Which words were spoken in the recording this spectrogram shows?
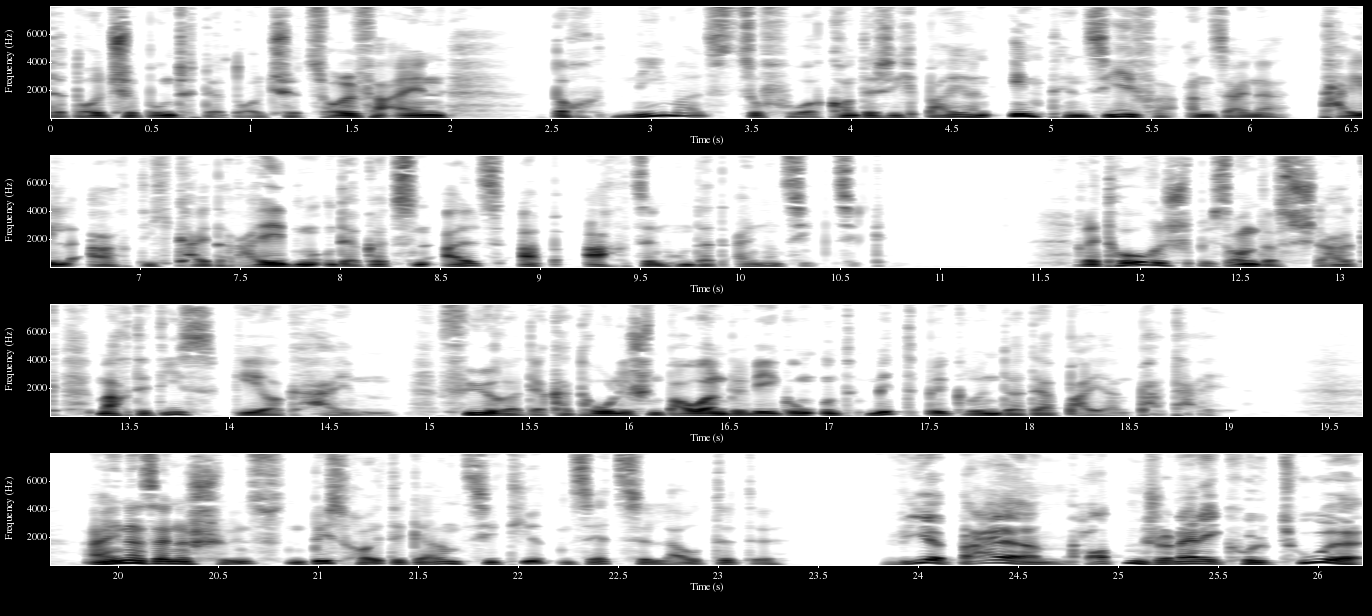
der Deutsche Bund, der Deutsche Zollverein, doch niemals zuvor konnte sich Bayern intensiver an seiner Teilartigkeit reiben und ergötzen als ab 1871. Rhetorisch besonders stark machte dies Georg Heim, Führer der katholischen Bauernbewegung und Mitbegründer der Bayernpartei. Einer seiner schönsten, bis heute gern zitierten Sätze lautete Wir Bayern hatten schon eine Kultur,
